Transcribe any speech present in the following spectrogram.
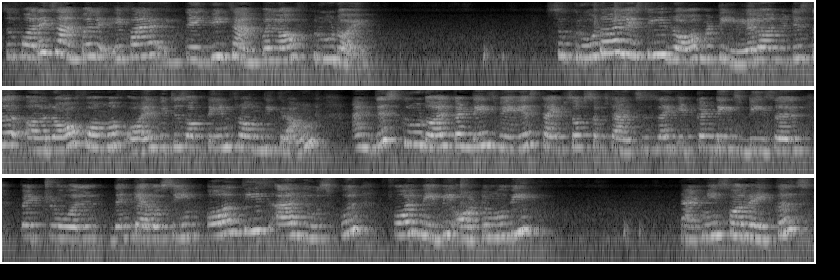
So for example, if I take the example of crude oil. So crude oil is the raw material or it is the uh, raw form of oil which is obtained from the ground and this crude oil contains various types of substances like it contains diesel, petrol, then kerosene. All these are useful for maybe automobile, that means for vehicles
